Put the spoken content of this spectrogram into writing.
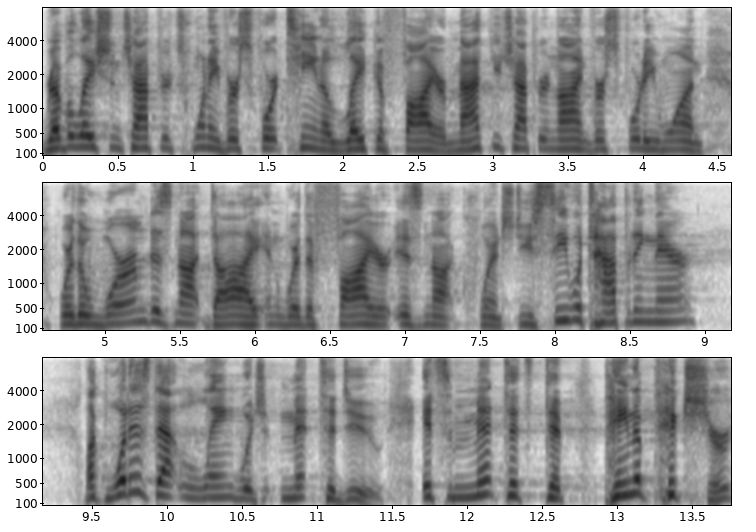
Revelation chapter 20, verse 14, a lake of fire. Matthew chapter 9, verse 41, where the worm does not die and where the fire is not quenched. Do you see what's happening there? Like, what is that language meant to do? It's meant to, to paint a picture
